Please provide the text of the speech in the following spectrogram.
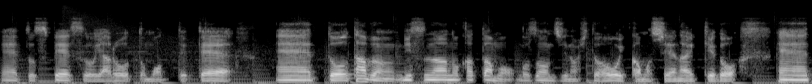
えっ、ー、と、スペースをやろうと思ってて、えっ、ー、と、多分、リスナーの方もご存知の人が多いかもしれないけど、えっ、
